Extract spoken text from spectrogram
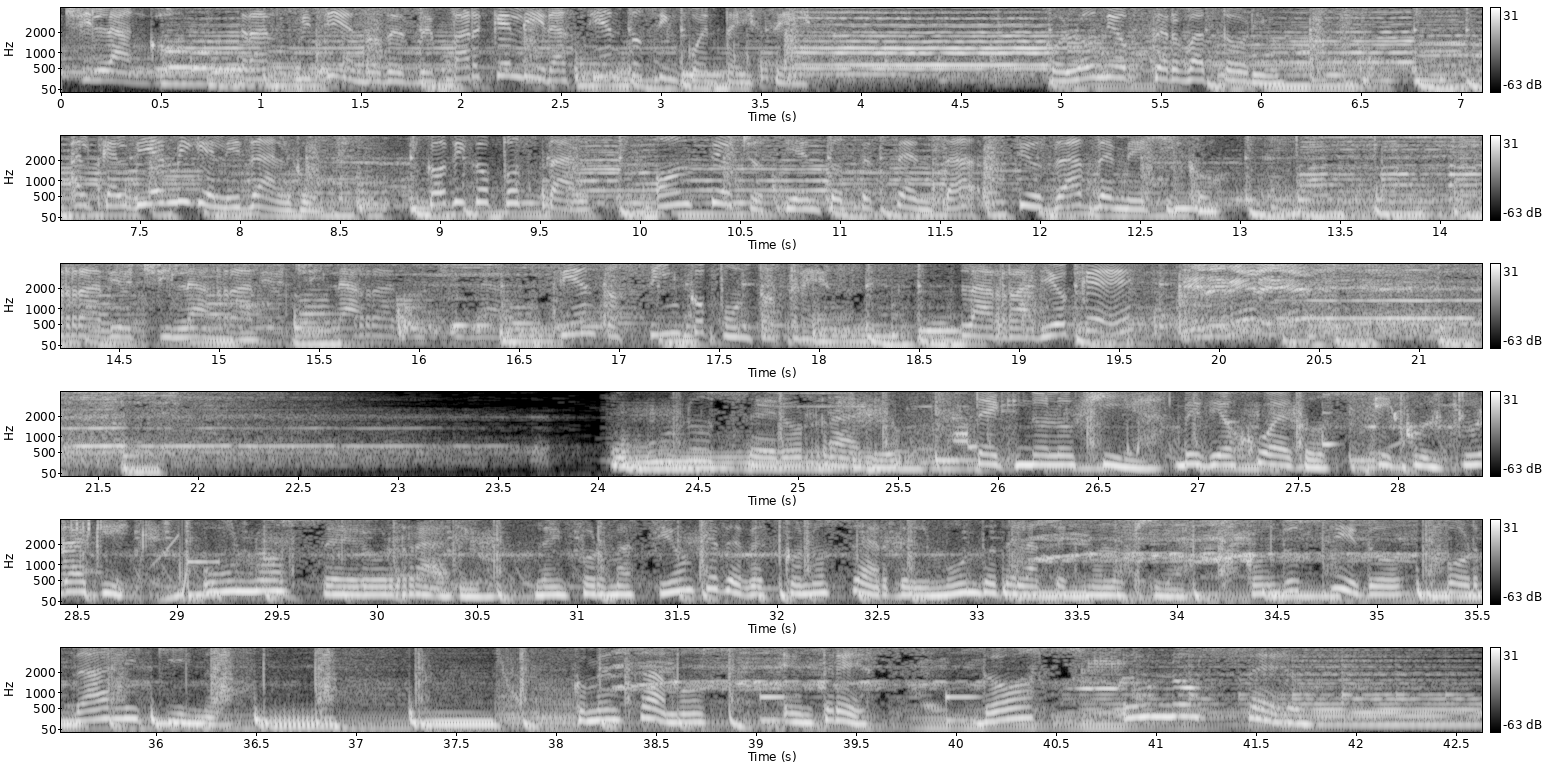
Chilango, transmitiendo desde Parque Lira 156. Colonia Observatorio. Alcaldía Miguel Hidalgo. Código postal 11860, Ciudad de México. Radio Chilango. Radio Chilango. 105.3. La radio que... ¡Viene, viene! 10 Radio. Tecnología, videojuegos y cultura geek. 10 Radio. La información que debes conocer del mundo de la tecnología. Conducido por Dani Kino. Comenzamos en 3, 2, 1, 0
